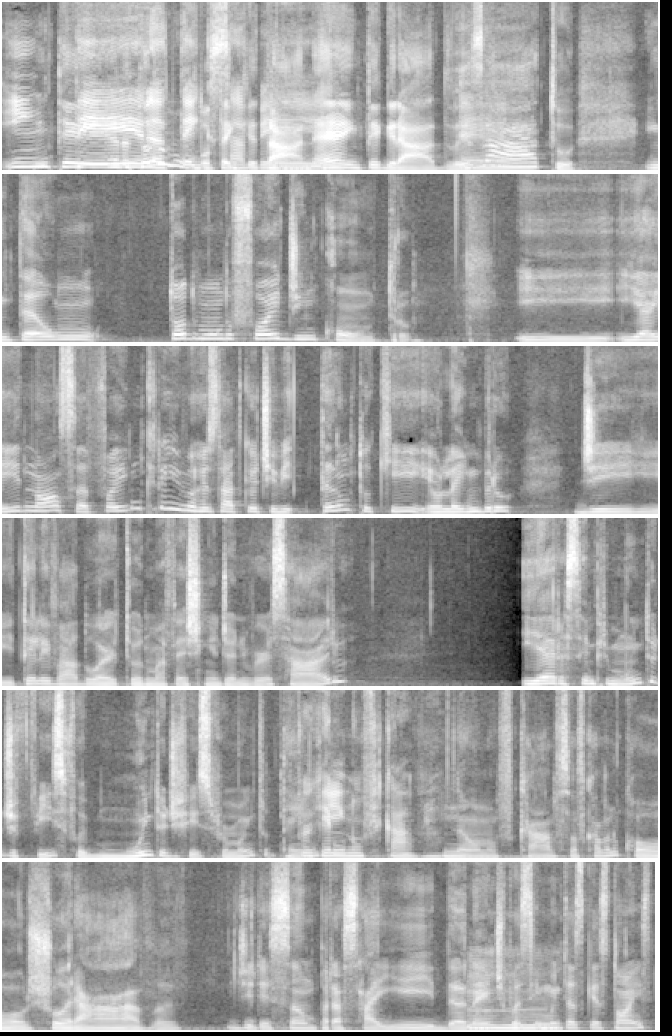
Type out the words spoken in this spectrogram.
inteira, inteira. todo mundo tem que estar, saber. né? Integrado, É. exato. Então, todo mundo foi de encontro. E, e aí, nossa, foi incrível o resultado que eu tive. Tanto que eu lembro de ter levado o Arthur numa festinha de aniversário. E era sempre muito difícil, foi muito difícil por muito tempo. Porque ele não ficava. Não, não ficava, só ficava no colo, chorava, direção para saída, né? Tipo Uhum. assim, muitas questões.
